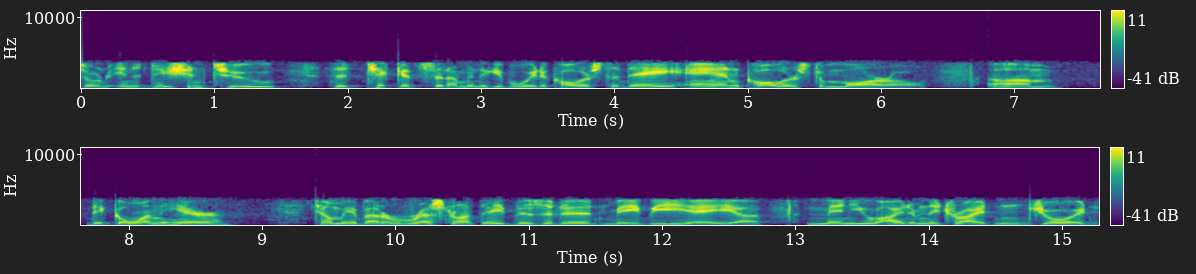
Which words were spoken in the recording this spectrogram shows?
So, in addition to the tickets that I'm going to give away to callers today and callers tomorrow, um, they go on the air. Tell me about a restaurant they visited, maybe a uh, menu item they tried and enjoyed,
